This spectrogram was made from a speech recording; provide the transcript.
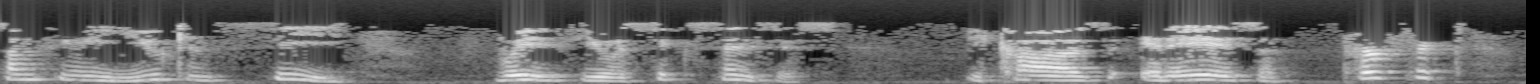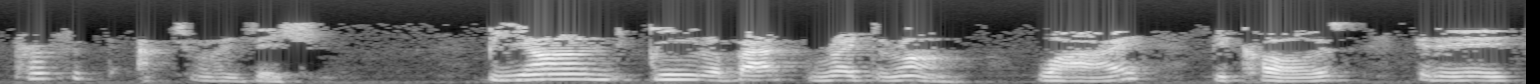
something you can see with your six senses because it is a perfect perfect actualization. Beyond good or bad, right or wrong. Why? Because it is,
